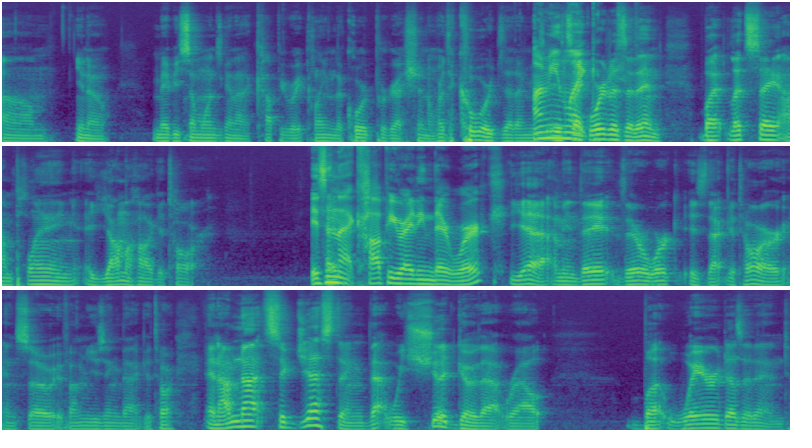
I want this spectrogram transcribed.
Um, you know, maybe someone's gonna copyright claim the chord progression or the chords that I'm using. I mean, it's like, like- where does it end? But let's say I'm playing a Yamaha guitar. Isn't that copywriting their work? Yeah, I mean they their work is that guitar, and so if I'm using that guitar, and I'm not suggesting that we should go that route, but where does it end?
